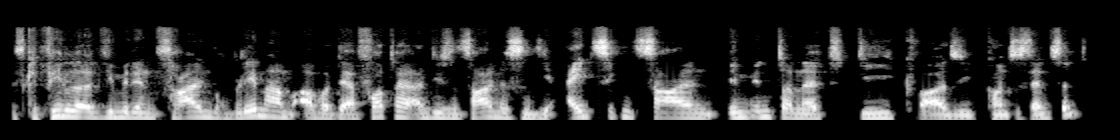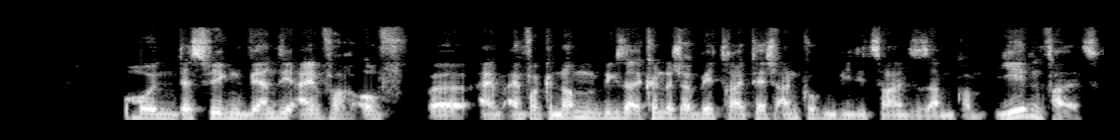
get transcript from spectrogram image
es gibt viele Leute, die mit den Zahlen Probleme haben, aber der Vorteil an diesen Zahlen, das sind die einzigen Zahlen im Internet, die quasi konsistent sind. Und deswegen werden die einfach auf äh, einfach genommen. Wie gesagt, ihr könnt euch auf W3 Tech angucken, wie die Zahlen zusammenkommen. Jedenfalls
